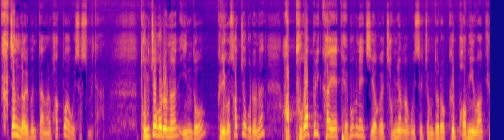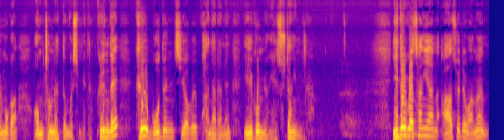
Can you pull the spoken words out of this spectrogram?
가장 넓은 땅을 확보하고 있었습니다. 동쪽으로는 인도, 그리고 서쪽으로는 북아프리카의 대부분의 지역을 점령하고 있을 정도로 그 범위와 규모가 엄청났던 것입니다. 그런데 그 모든 지역을 관할하는 일곱 명의 수장입니다. 이들과 상의한 아수르 왕은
